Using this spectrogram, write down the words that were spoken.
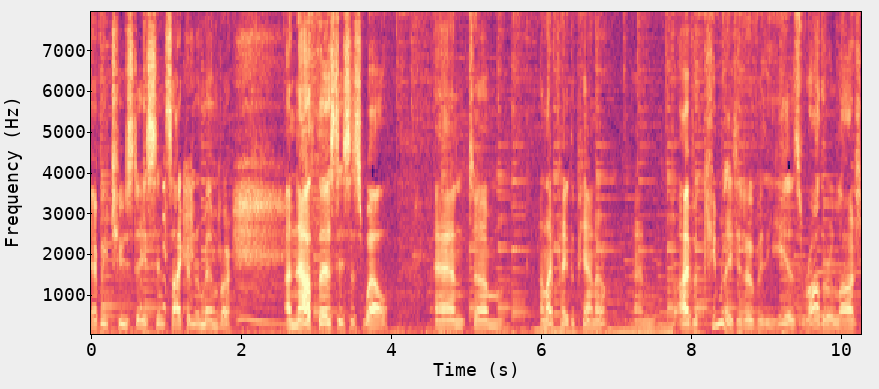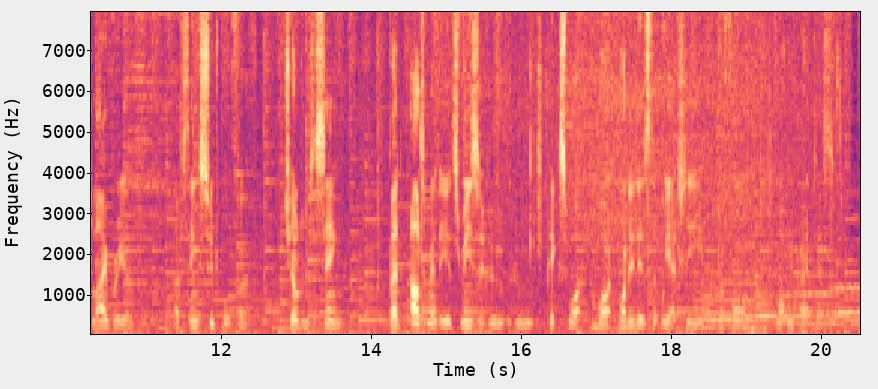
every Tuesday since I can remember, and now Thursdays as well. And um, and I play the piano. And I've accumulated over the years rather a large library of, of things suitable for children to sing. But ultimately, it's Risa who, who picks what, what, what it is that we actually perform, what we practice.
